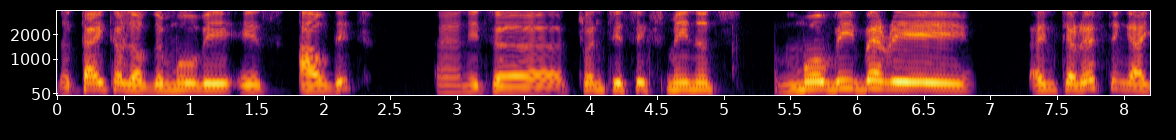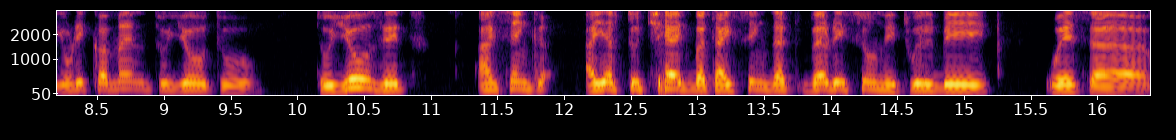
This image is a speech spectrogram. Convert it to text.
The title of the movie is Audit, and it's a 26 minutes movie, very interesting. I recommend to you to to use it. I think I have to check, but I think that very soon it will be with uh,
